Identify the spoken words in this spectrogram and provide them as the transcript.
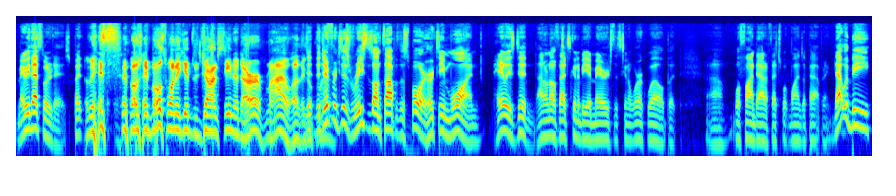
Maybe that's what it is. But I mean, it's, they both want to give the John Cena to her from Iowa. the, The, from difference is Reese is on top of the sport. Her team won. Hailey's didn't. I don't know if that's going to be a marriage that's going to work well, but uh, we'll find out if that's what winds up happening. That would be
